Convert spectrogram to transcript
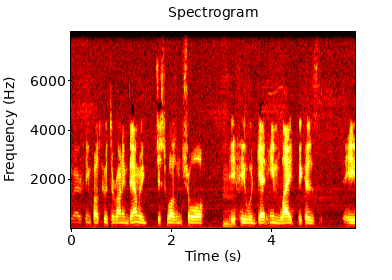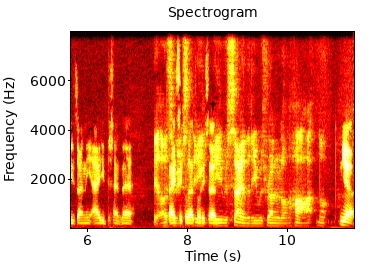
do everything possible to run him down, but he just wasn't sure Hmm. if he would get him late because he's only eighty percent there. Yeah, that's Basically, that's what he said. He was saying that he was running on heart, not Yeah,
